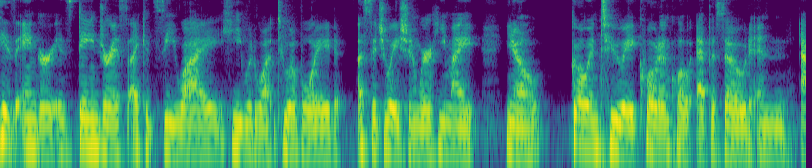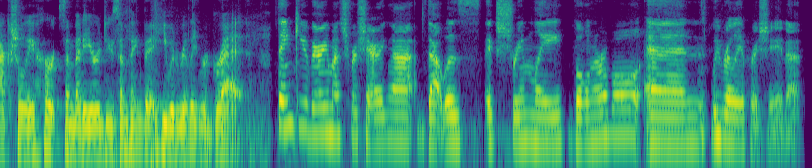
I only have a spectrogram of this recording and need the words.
his anger is dangerous, I could see why he would want to avoid a situation where he might, you know, go into a quote unquote episode and actually hurt somebody or do something that he would really regret. Thank you very much for sharing that. That was extremely vulnerable and we really appreciate it.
